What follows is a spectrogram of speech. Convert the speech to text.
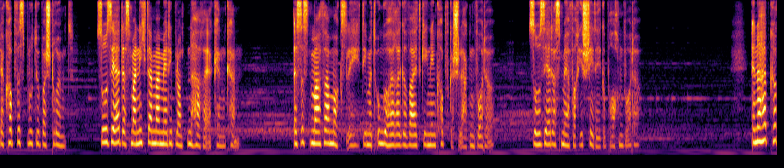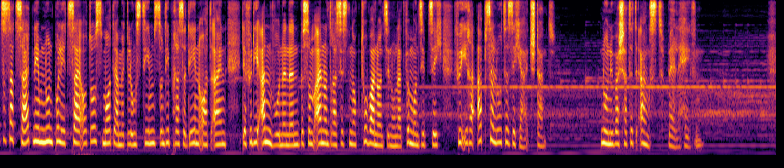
Der Kopf ist blutüberströmt, So sehr, dass man nicht einmal mehr die blonden Haare erkennen kann. Es ist Martha Moxley, die mit ungeheurer Gewalt gegen den Kopf geschlagen wurde. So sehr, dass mehrfach ihr Schädel gebrochen wurde. Innerhalb kürzester Zeit nehmen nun Polizeiautos, Mordermittlungsteams und die Presse den Ort ein, der für die Anwohnenden bis zum 31. Oktober 1975 für ihre absolute Sicherheit stand. Nun überschattet Angst Bellhaven.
